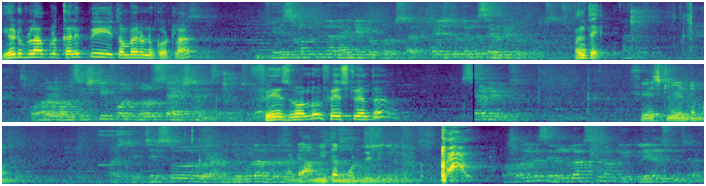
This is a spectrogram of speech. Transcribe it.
ఏడు బ్లాకులు కలిపి తొంభై రెండు కోట్ల? అంతే. ఫేజ్ వన్ ఫేజ్ టూ ఎంత? ఫేజ్ టూ ఏంటమ్మా? అంటే మిగతా మూడు బిల్డింగ్లు. ఓవరాల్గా సెవెన్ బ్లాక్స్ మనకి క్లియరెన్స్ ఉంది సార్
